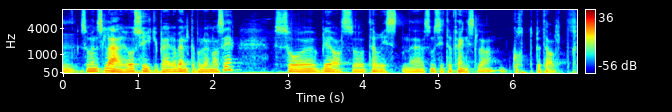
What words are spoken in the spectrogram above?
Hmm. Så mens lærere og sykepleiere venter på lønna si, så blir altså terroristene som sitter fengsla, godt betalt.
